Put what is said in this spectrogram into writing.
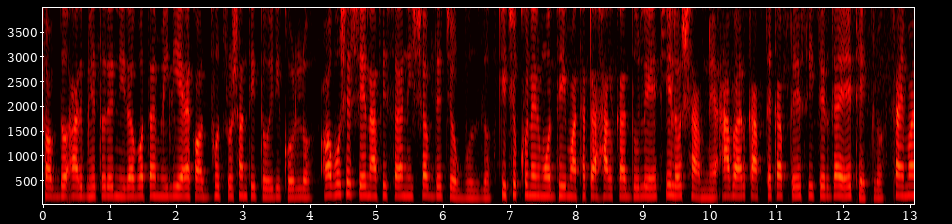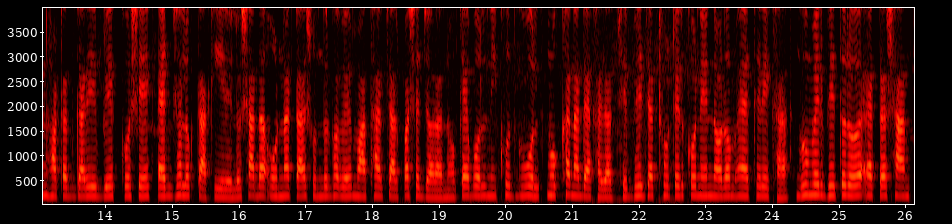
শব্দ আর ভেতরের নীরবতা মিলিয়ে এক অদ্ভুত প্রশান্তি তৈরি করল। অবশেষে নাফিসা নিঃশব্দে চোখ বুঝলো কিছুক্ষণের মধ্যেই মাথাটা হালকা দুলে এলো সামনে। আবার কাঁপতে কাঁপতে সিটের গায়ে ঠেকলো। সাইমান হঠাৎ গাড়ির ব্রেক কষে এক ঝলক তাকিয়ে রইল। সাদা ওড়নাটা সুন্দরভাবে মাথার চারপাশে জড়ানো। কেবল নিখুঁত গোল মুখখানা দেখা যাচ্ছে। ভেজা ঠোঁটের কোণে নরম এক রেখা। ঘুমের ভেতরও একটা শান্ত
